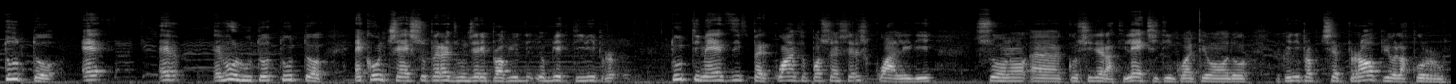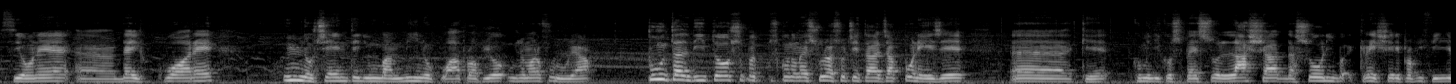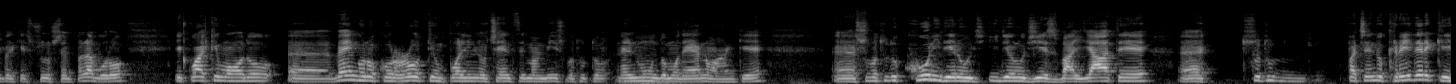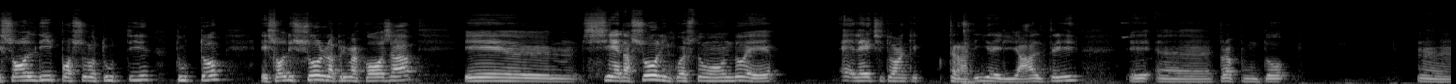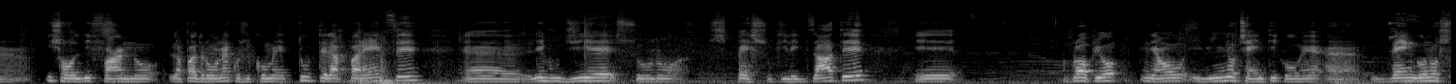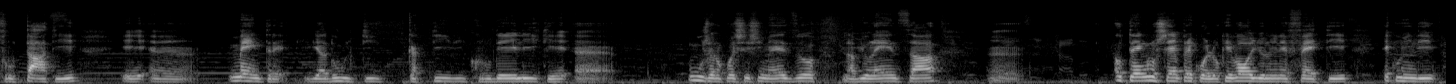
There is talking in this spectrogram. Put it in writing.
tutto è, è, è, voluto tutto è concesso per raggiungere i propri obiettivi pro, tutti i mezzi per quanto possono essere squallidi sono eh, considerati leciti in qualche modo. E quindi c'è proprio la corruzione eh, del cuore innocente di un bambino qua proprio Usamaro Furuya punta il dito secondo me sulla società giapponese eh, che come dico spesso lascia da soli crescere i propri figli perché sono sempre al lavoro in qualche modo eh, vengono corrotti un po' l'innocenza dei bambini soprattutto nel mondo moderno anche eh, soprattutto con ideologi- ideologie sbagliate eh, soprattutto facendo credere che i soldi possono tutti tutto e i soldi sono la prima cosa e ehm, si è da soli in questo mondo e è lecito anche tradire gli altri e eh, però appunto eh, i soldi fanno la padrona così come tutte le apparenze eh, le bugie sono spesso utilizzate e proprio vediamo gli innocenti come eh, vengono sfruttati e eh, mentre gli adulti cattivi crudeli che eh, usano qualsiasi mezzo la violenza eh, ottengono sempre quello che vogliono in effetti. E quindi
